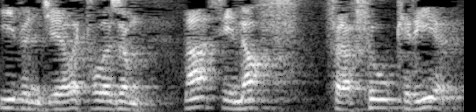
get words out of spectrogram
evangelicalism, that's enough for a full career.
